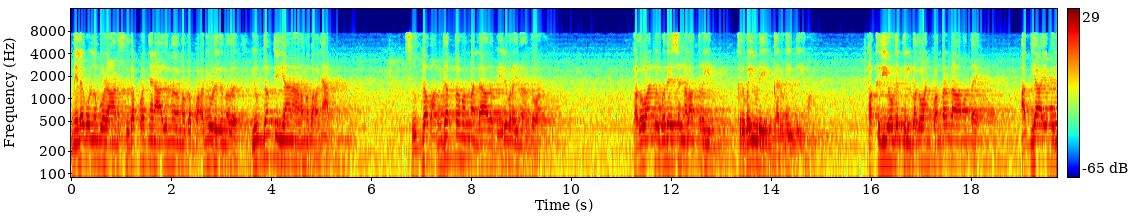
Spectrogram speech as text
നിലകൊള്ളുമ്പോഴാണ് സ്ഥിതപ്രജ്ഞനാകുന്നതെന്നൊക്കെ പറഞ്ഞു കൊടുക്കുന്നത് യുദ്ധം ചെയ്യാനാണെന്ന് പറഞ്ഞാൽ. ശുദ്ധ വങ്കത്വമെന്നല്ലാതെ പേര് പറയുന്നത് എന്തുവാണ്? ഭഗവാന്റെ ഉപദേശങ്ങൾ അത്രയും കൃപയുടെയും കരുണയുടെയുമാണ്. ഭക്തി യോഗത്തിൽ ഭഗവാൻ പന്ത്രണ്ടാമത്തെ അധ്യായത്തിൽ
